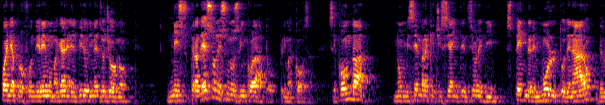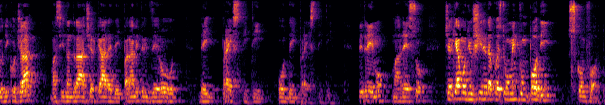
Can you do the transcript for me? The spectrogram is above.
poi ne approfondiremo magari nel video di mezzogiorno, ness- per adesso nessuno svincolato, prima cosa. Seconda, non mi sembra che ci sia intenzione di spendere molto denaro, ve lo dico già, ma si andrà a cercare dei parametri zero o dei prestiti o dei prestiti. Vedremo, ma adesso cerchiamo di uscire da questo momento un po' di sconforto.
